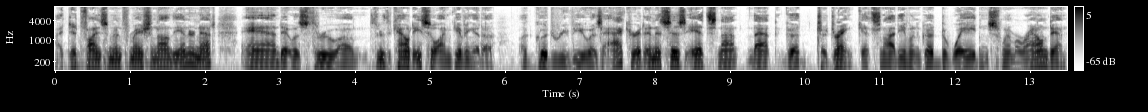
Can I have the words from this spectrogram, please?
I did find some information on the internet, and it was through uh, through the county, so I'm giving it a, a good review as accurate. And it says it's not that good to drink. It's not even good to wade and swim around in.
